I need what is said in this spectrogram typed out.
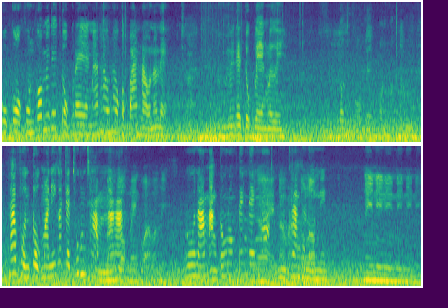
กกอกฝนก็ไม่ได้ตกแรงนะ เท่าเท่ากับบ้านเรานั่นแหละ ใช่ไม่ได้ตกแรงเลย ก็ออกแรงกว่ามั้งน้ำถ้าฝนตกมานี่ก็จะชุ่มฉ่ำนะคะ บอกแรงกว่ามั้งนี่ โอ้น้ำอ่างต้องลงเต้งแดงเนาะใช่อยู่ข้างถนนนี่นี่นี่นี่นี่นี่นี่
